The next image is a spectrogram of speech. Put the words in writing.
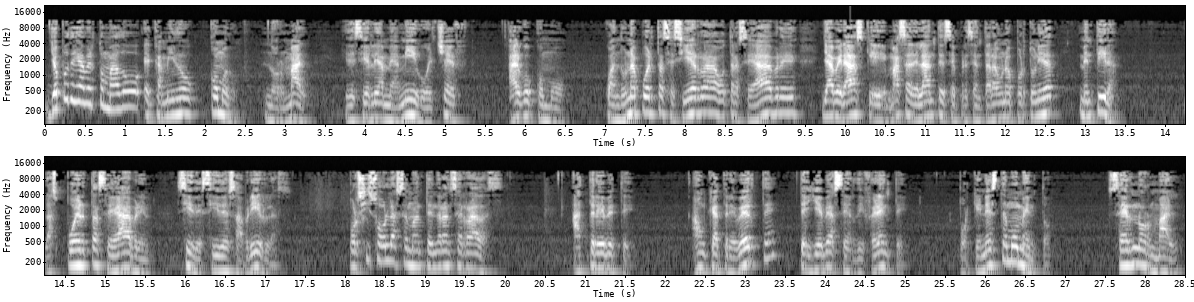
Yo podría haber tomado el camino cómodo, normal, y decirle a mi amigo, el chef, algo como, cuando una puerta se cierra, otra se abre, ya verás que más adelante se presentará una oportunidad. Mentira. Las puertas se abren si decides abrirlas. Por sí solas se mantendrán cerradas. Atrévete, aunque atreverte te lleve a ser diferente, porque en este momento ser normal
